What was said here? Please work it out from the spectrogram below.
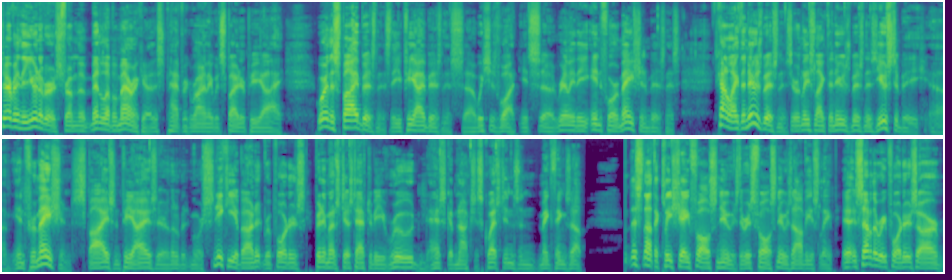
Serving the universe from the middle of America. This is Patrick Riley with Spider PI. We're in the spy business, the PI business, uh, which is what? It's uh, really the information business. It's kind of like the news business, or at least like the news business used to be. Uh, information. Spies and PIs are a little bit more sneaky about it. Reporters pretty much just have to be rude, ask obnoxious questions, and make things up. This is not the cliche false news. There is false news, obviously. Uh, some of the reporters are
